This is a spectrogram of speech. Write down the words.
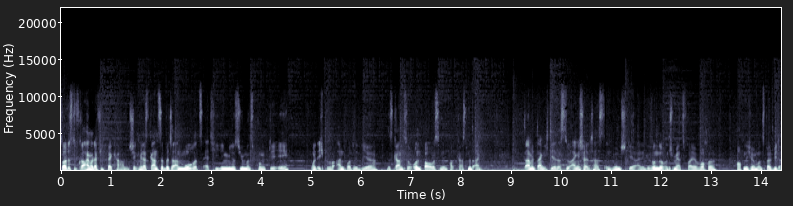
Solltest du Fragen oder Feedback haben, schick mir das Ganze bitte an moritz at healing-humans.de und ich beantworte dir das Ganze und baue es in den Podcast mit ein. Damit danke ich dir, dass du eingeschaltet hast und wünsche dir eine gesunde und schmerzfreie Woche. Hoffentlich hören wir uns bald wieder.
